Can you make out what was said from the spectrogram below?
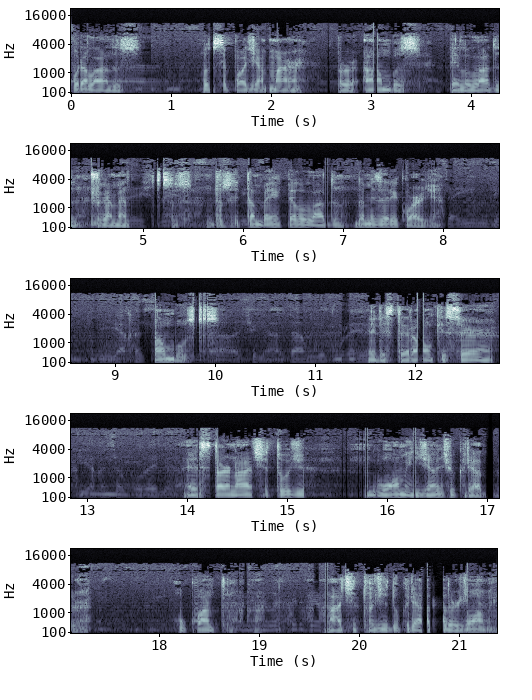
por lados, você pode amar por ambos pelo lado do julgamento e também pelo lado da misericórdia. Ambos eles terão que ser estar na atitude do homem diante do Criador, o quanto a atitude do Criador do homem.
